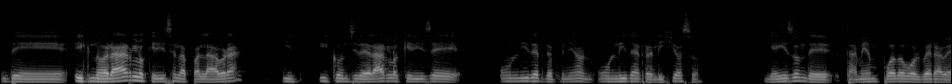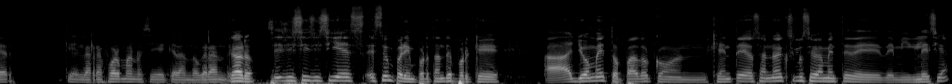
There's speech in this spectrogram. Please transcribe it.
de ignorar lo que dice la palabra y, y, considerar lo que dice un líder de opinión, un líder religioso. Y ahí es donde también puedo volver a ver que la reforma nos sigue quedando grande. Claro, sí, sí, sí, sí, sí, es súper importante porque uh, yo me he topado con gente, o sea, no exclusivamente de, de mi iglesia,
